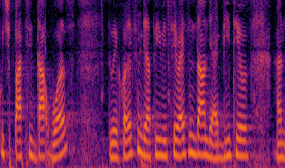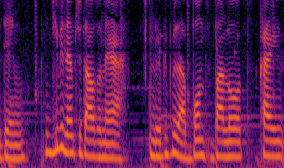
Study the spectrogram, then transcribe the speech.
which party that was. They were collecting their PVC, writing down their details, and then giving them 2,000 naira. And there were people that burnt ballots, carried.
